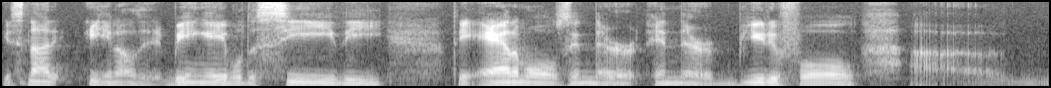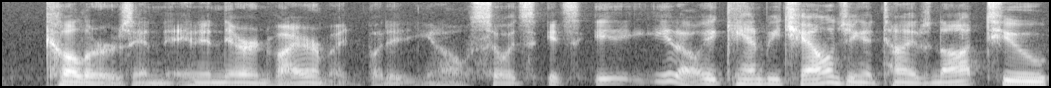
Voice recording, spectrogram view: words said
It's not, you know, being able to see the the animals in their in their beautiful uh, colors and, and in their environment but it you know so it's it's it, you know it can be challenging at times not to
